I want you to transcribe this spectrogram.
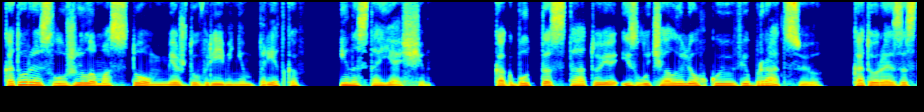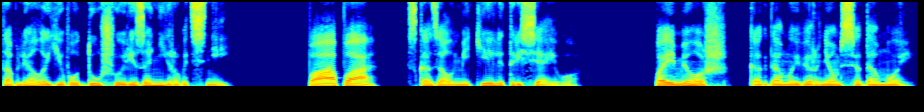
которая служила мостом между временем предков и настоящим. Как будто статуя излучала легкую вибрацию, которая заставляла его душу резонировать с ней. «Папа!» — сказал Микеле, тряся его. «Поймешь, когда мы вернемся домой»,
